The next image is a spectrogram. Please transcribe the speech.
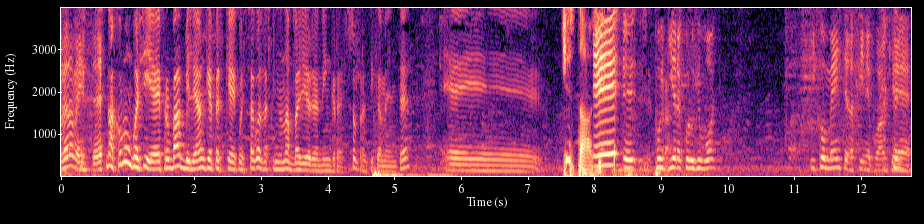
veramente. No, comunque sì, è probabile anche perché questa cosa qui non ha barriere all'ingresso praticamente. E... Ci sta, ci sta. E eh, puoi dire quello che vuoi. I commenti alla fine puoi anche.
